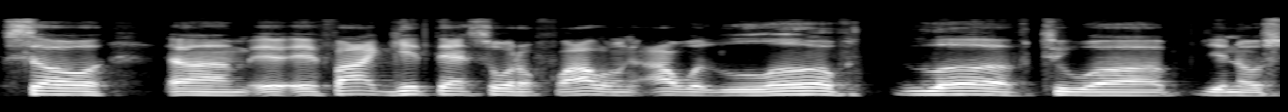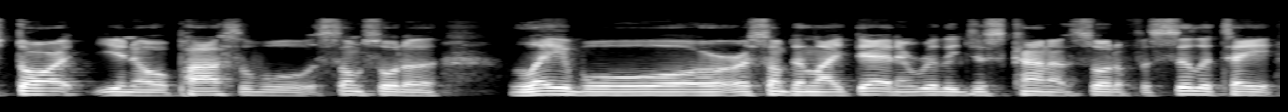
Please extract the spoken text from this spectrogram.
So, um, i- if I get that sort of following, I would love love to, uh, you know, start, you know, possible some sort of label or, or something like that and really just kind of sort of facilitate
